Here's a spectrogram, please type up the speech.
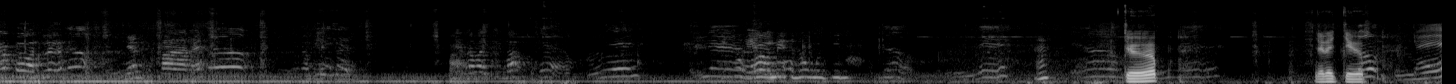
ก็ก่อนเลยเนี่ย ปลาไหนปลาเอาไว้กินบ่เอาแม่ลูกมึงกินเจิบอย่าได้เจิบ Đấy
